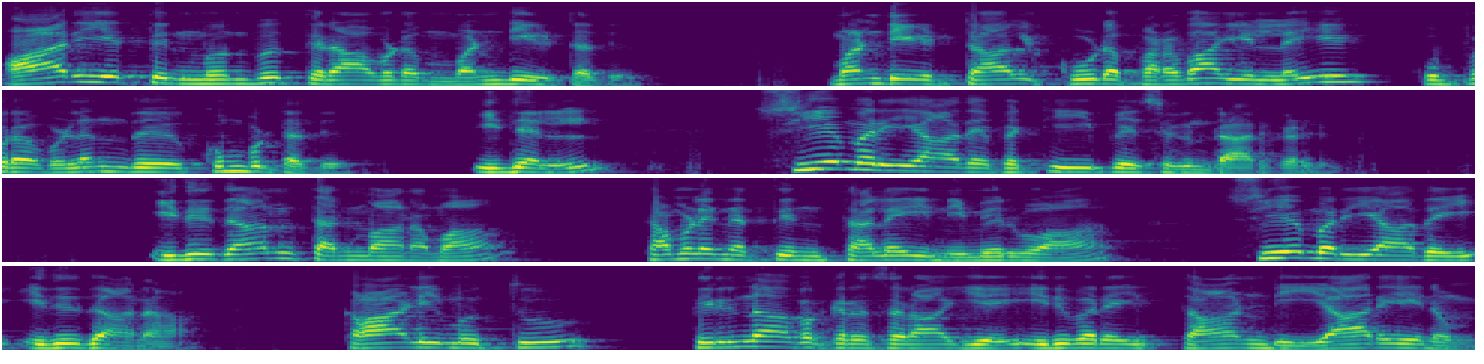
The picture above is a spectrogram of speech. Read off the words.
ஆரியத்தின் முன்பு திராவிடம் மண்டியிட்டது. மண்டியிட்டால் கூட பரவாயில்லை குப்புற விழுந்து கும்பிட்டது. இதில் சுயமரியாதை பற்றி பேசுகின்றார்கள். இதுதான் தன்மானமா? தமிழினத்தின் தலை நிமிர்வா? சுயமரியாதை இதுதானா? காளிமுத்து திருநாவுக்கரசர் ஆகிய இருவரை தாண்டி யாரேனும்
